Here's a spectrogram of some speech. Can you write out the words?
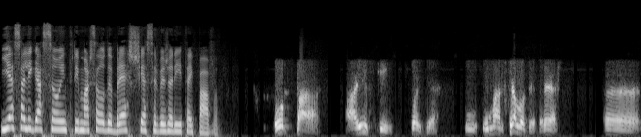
E essa ligação entre Marcelo Debrecht e a cervejaria Itaipava? Opa, aí sim, pois é. O, o Marcelo Debrecht uh,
